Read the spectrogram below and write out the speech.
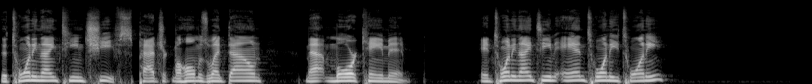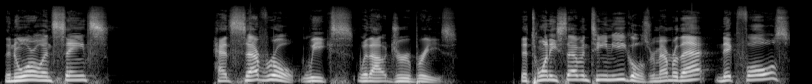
The 2019 Chiefs, Patrick Mahomes went down, Matt Moore came in. In 2019 and 2020, the New Orleans Saints had several weeks without Drew Brees. The 2017 Eagles, remember that? Nick Foles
